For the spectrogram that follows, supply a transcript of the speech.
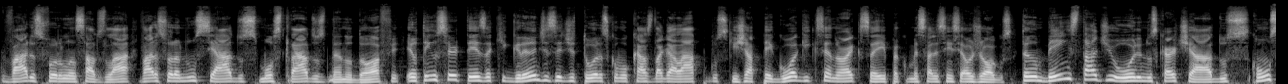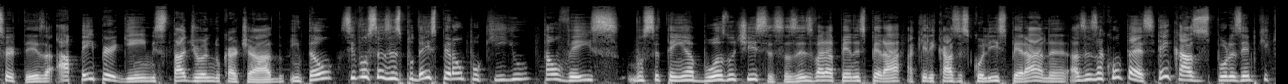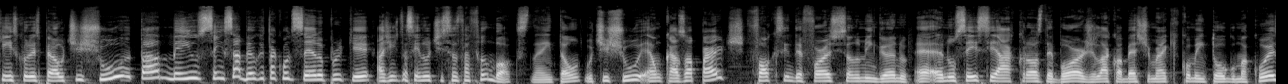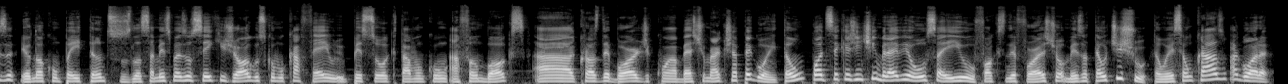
vários foram lançados lá, vários foram anunciados, mostrados, né, no DOF. Eu tenho certeza que grandes editoras, como o caso da Galápagos, que já pegou a Geeks Orcs aí para começar a licenciar os jogos, também está de olho nos carteados, com certeza. A Paper Games está de olho no carteado. Então, se você às vezes puder esperar um pouquinho, talvez você tenha boas notícias. Às vezes vale a pena esperar aquele caso escolhi esperar, né? Às vezes acontece. Tem casos, por exemplo, que quem escolheu esperar o Tichu tá meio sem saber o que tá acontecendo, porque a gente tá sem notícias da fanbox, né? Então, o Tichu é um caso à parte. Fox in the Forest, se eu não me engano, é, eu não sei se a Cross the Board lá com a Best Mark comentou alguma coisa. Eu não acompanhei tantos os lançamentos, mas eu sei que jogos como Café e Pessoa que estavam com a fanbox, a Cross the Board com a Best Mark já pegou. Então, pode ser que a gente em breve ouça aí o Fox in the Forest ou mesmo até o Tichu. Então, esse é um caso. Agora,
